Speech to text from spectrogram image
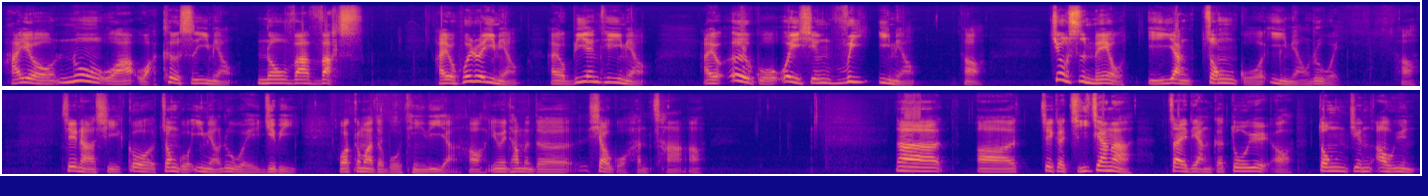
还有诺瓦瓦克斯疫苗 Novavax，还有辉瑞疫苗，还有 BNT 疫苗。还有俄国卫星 V 疫苗，好，就是没有一样中国疫苗入围，好，这哪是过中国疫苗入围入围，我干嘛都不听力啊，好，因为他们的效果很差啊。那啊、这个即将啊，在两个多月啊，东京奥运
